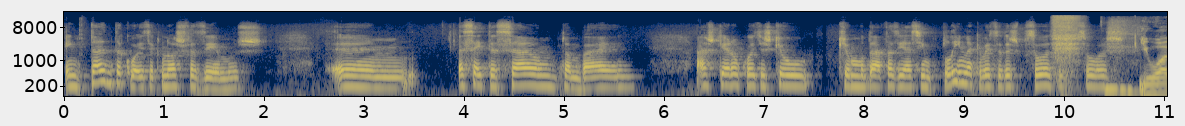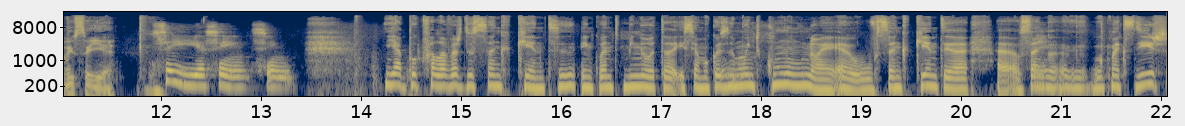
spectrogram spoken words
em tanta coisa que nós fazemos. Hum, aceitação também. Acho que eram coisas que eu, que eu mudava, fazia assim, plim na cabeça das pessoas e as pessoas E o ódio saía. saía, sim, sim. E há pouco falavas do sangue quente enquanto minhota. Isso é uma coisa muito comum, não é? É O sangue quente, é, é, o sangue. Como é que se diz?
